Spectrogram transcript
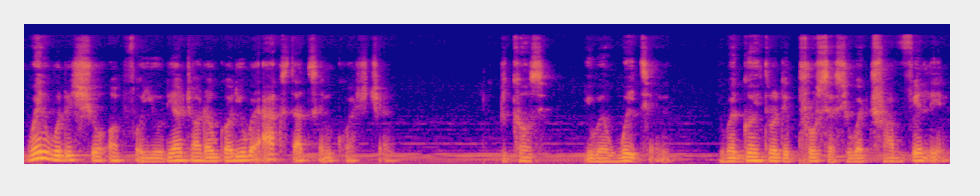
When would it show up for you, dear child of God? You were asked that same question because you were waiting you were going through the process, you were traveling,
